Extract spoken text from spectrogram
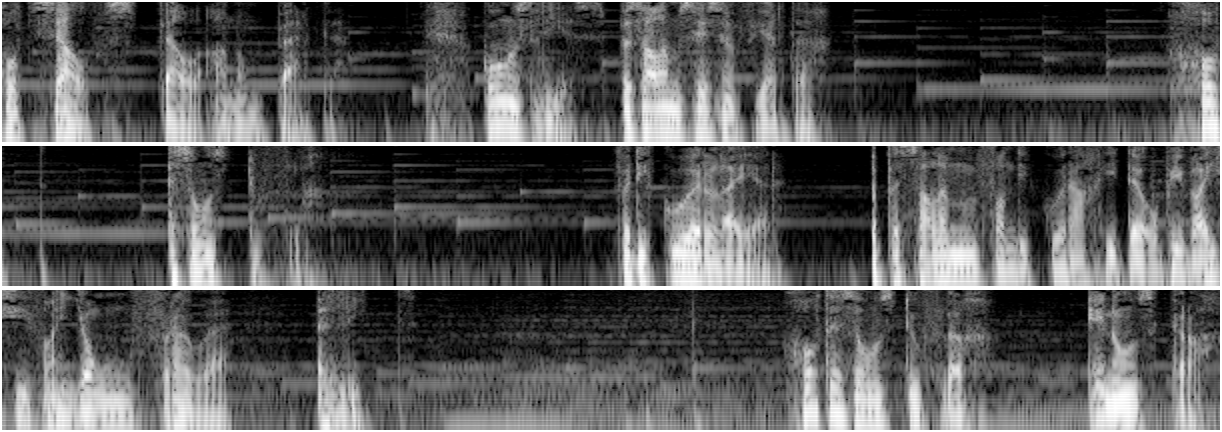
God self stel aan hom perke kom ons lees Psalm 46 God is ons toevlug vir die koorleier 'n psalm van die koragiete op die wysie van jong vroue 'n lied. God is ons toevlug en ons krag.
